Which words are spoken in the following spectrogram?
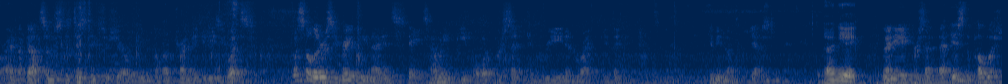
All right, I've got some statistics to share with you. I'm going to try and make it easy. What's what's the literacy rate in the United States? How many people? What percent can read and write? Do you think? Give me a number. Yes. Ninety-eight. Ninety-eight percent. That is the published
